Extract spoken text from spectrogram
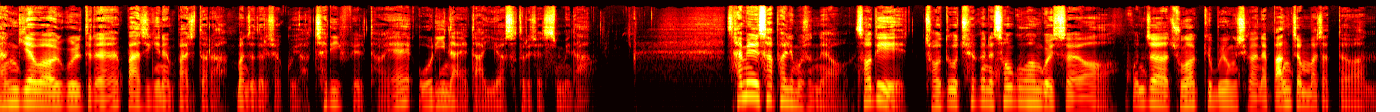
장기하와 얼굴들에 빠지기는 빠지더라. 먼저 들으셨고요. 체리 필터의 오리 날다 이어서 들으셨습니다. 3148님 오셨네요. 서디, 저도 최근에 성공한 거 있어요. 혼자 중학교 무용 시간에 빵점 맞았던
